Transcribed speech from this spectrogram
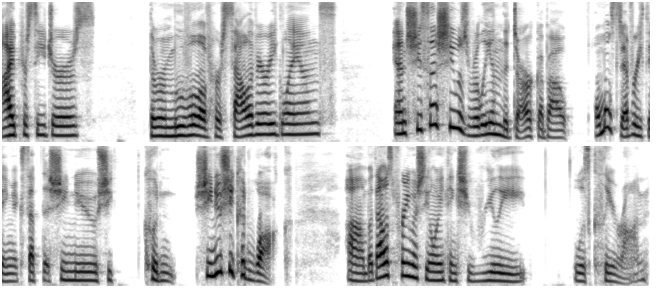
eye procedures, the removal of her salivary glands. And she says she was really in the dark about almost everything except that she knew she couldn't, she knew she could walk. Um, but that was pretty much the only thing she really was clear on.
